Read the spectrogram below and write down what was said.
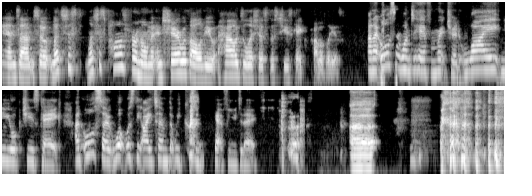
And um, so let's just let's just pause for a moment and share with all of you how delicious this cheesecake probably is. And I also want to hear from Richard why New York cheesecake, and also what was the item that we couldn't get for you today. Uh,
